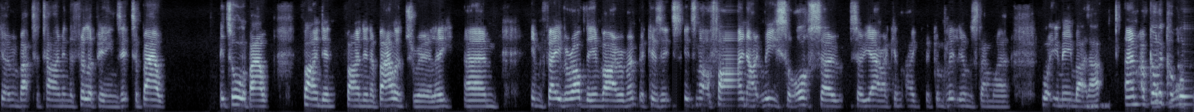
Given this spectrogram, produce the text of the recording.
going back to time in the Philippines, it's about, it's all about finding finding a balance really. Um, in favour of the environment because it's it's not a finite resource. So so yeah, I can I completely understand where what you mean by that. Um, I've got a couple.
